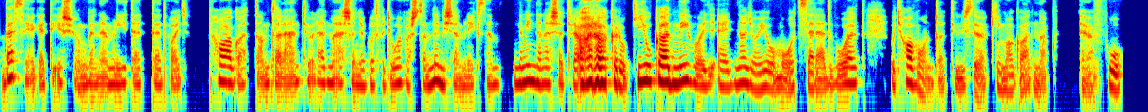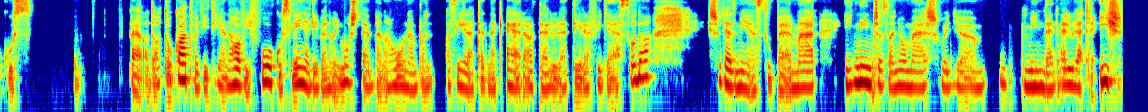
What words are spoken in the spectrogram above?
beszélgetésünkben említetted, vagy hallgattam talán tőled más anyagot, vagy olvastam, nem is emlékszem, de minden esetre arra akarok kiukadni, hogy egy nagyon jó módszered volt, hogy havonta tűzöl ki magadnak fókusz feladatokat, vagy itt ilyen havi fókusz lényegében, hogy most ebben a hónapban az életednek erre a területére figyelsz oda, és hogy ez milyen szuper már, így nincs az a nyomás, hogy minden területre is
